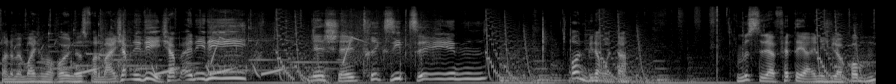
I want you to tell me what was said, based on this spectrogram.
Warte, dann mache ich mal folgendes. Warte mal, ich habe eine Idee. Ich habe eine Idee. Der Schnelltrick 17. Und wieder runter. Müsste der Fette ja eigentlich wieder kommen.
